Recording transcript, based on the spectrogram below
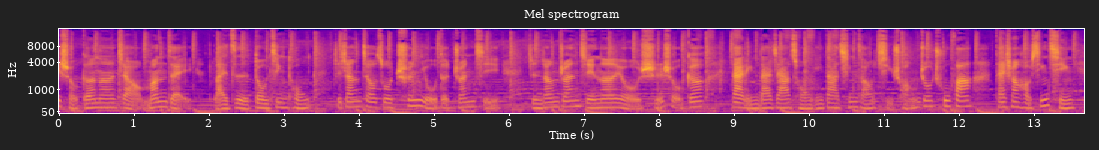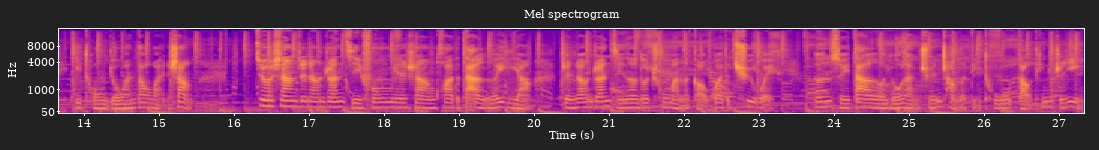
一首歌呢，叫《Monday》，来自窦靖童。这张叫做《春游》的专辑，整张专辑呢有十首歌，带领大家从一大清早起床就出发，带上好心情，一同游玩到晚上。就像这张专辑封面上画的大鹅一样，整张专辑呢都充满了搞怪的趣味，跟随大鹅游览全场的地图，导听指引。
